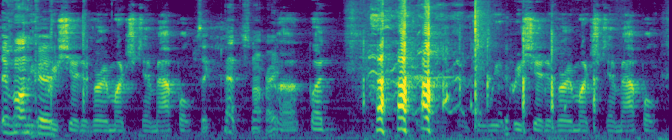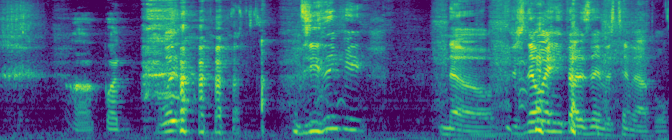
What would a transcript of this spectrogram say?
we appreciate it very much, Tim Apple. It's like that's not right. Uh, but we appreciate it very much, Tim Apple. Uh, but What? Do you think he? No, there's no way he thought his name was Tim Apple.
